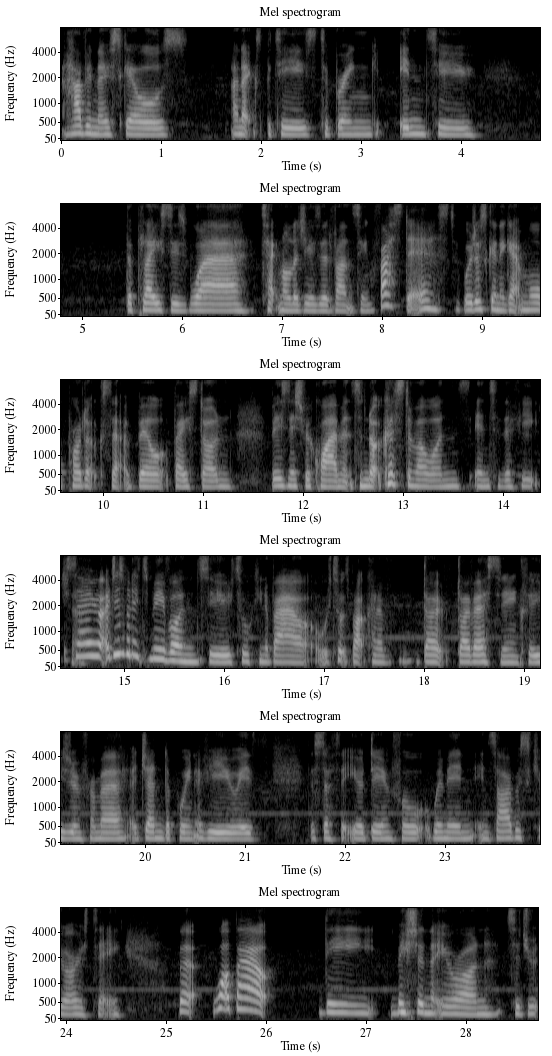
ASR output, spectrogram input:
having those skills and expertise to bring into the places where technology is advancing fastest, we're just going to get more products that are built based on business requirements and not customer ones into the future. So I just wanted to move on to talking about we've talked about kind of di- diversity and inclusion from a, a gender point of view with the stuff that you're doing for women in cybersecurity. But what about the mission that you're on to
